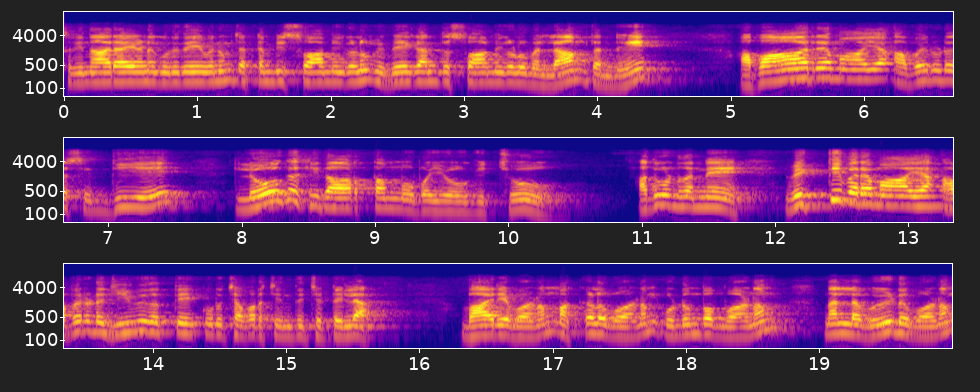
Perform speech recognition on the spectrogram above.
ശ്രീനാരായണ ഗുരുദേവനും ചട്ടമ്പി സ്വാമികളും വിവേകാനന്ദ സ്വാമികളുമെല്ലാം തന്നെ അപാരമായ അവരുടെ സിദ്ധിയെ ലോകഹിതാർത്ഥം ഉപയോഗിച്ചു. അതുകൊണ്ട് തന്നെ വ്യക്തിപരമായ അവരുടെ ജീവിതത്തെക്കുറിച്ച് അവർ ചിന്തിച്ചിട്ടില്ല. ഭാര്യ വേണം മക്കൾ വേണം കുടുംബം വേണം നല്ല വീട് വേണം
